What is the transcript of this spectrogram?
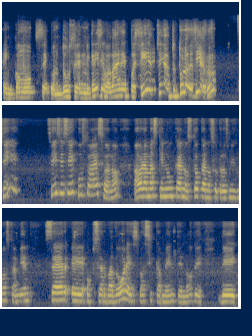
en cómo se conducen. Mi querida Babane, pues sí, sí, tú, lo decías, ¿no? Sí, sí, sí, sí, justo eso, ¿no? Ahora más que nunca nos toca a nosotros mismos también ser eh, observadores, básicamente, ¿no? De, de,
